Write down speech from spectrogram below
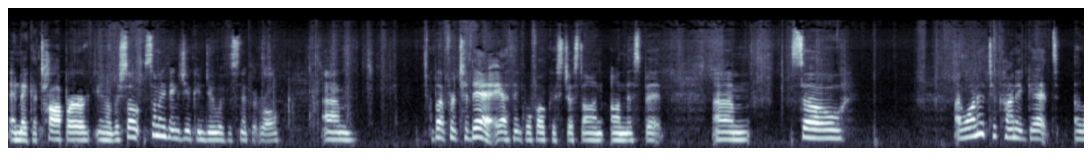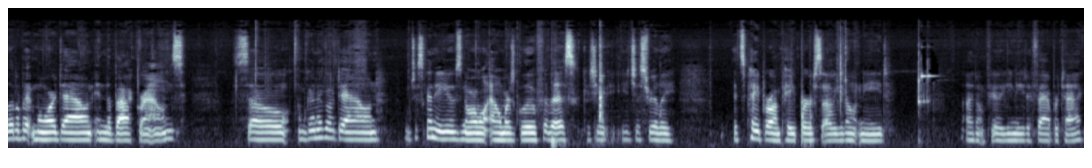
and make a topper. You know, there's so, so many things you can do with a snippet roll. Um, but for today, I think we'll focus just on, on this bit. Um, so I wanted to kind of get a little bit more down in the backgrounds. So I'm going to go down. I'm just going to use normal Elmer's glue for this because you, you just really, it's paper on paper, so you don't need, I don't feel you need a Fabri-Tac.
